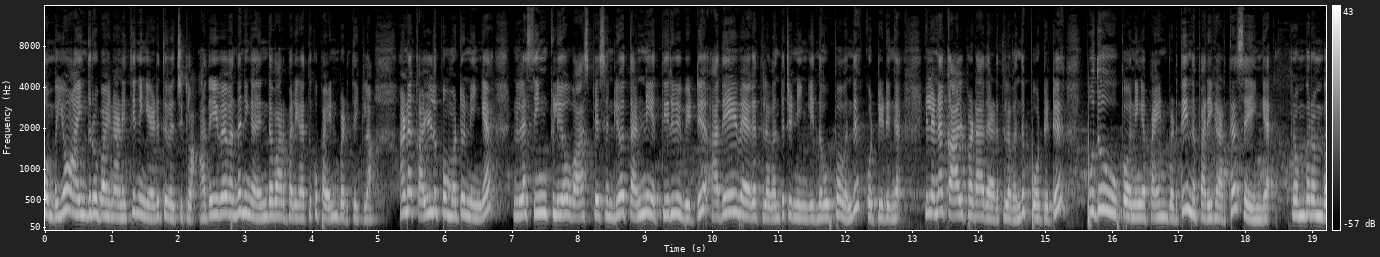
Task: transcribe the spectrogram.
கொம்பையும் ஐந்து ரூபாய் நாணயத்தையும் நீங்கள் எடுத்து வச்சுக்கலாம். அதையவே வந்து நீங்கள் இந்த வார பரிகாரத்துக்கும் பயன்படுத்திக்கலாம். ஆனால் கல்லுப்பை மட்டும் நீங்கள் நல்லா சிங்க்லேயோ வாஷ் பேசன்லேயோ தண்ணியை திருவி விட்டு அதே வேகத்தில் வந்துட்டு நீங்கள் இந்த உப்பை வந்து கொட்டிடுங்க. இல்லைன்னா கால் கால்படாத இடத்துல வந்து போட்டுட்டு புது உப்பை நீங்கள் பயன்படுத்தி இந்த பரிகாரத்தை செய்யுங்க. ரொம்ப ரொம்ப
